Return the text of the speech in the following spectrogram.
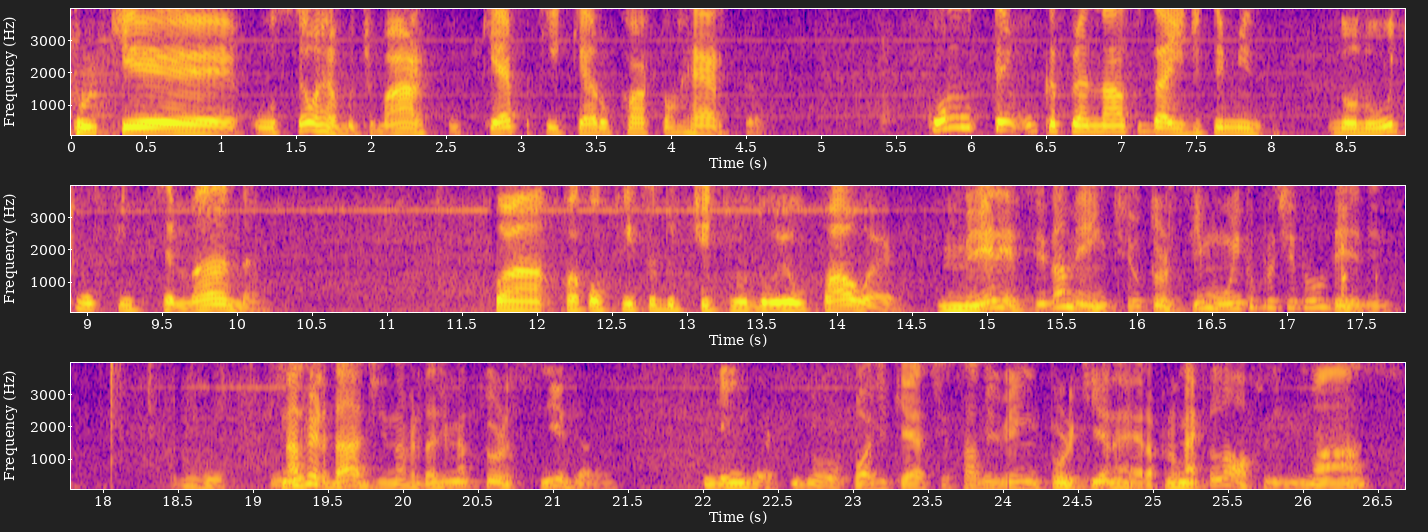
Porque o seu Helmut Marko quer porque quer o Carton Herta. Como tem, o campeonato da Indy terminou no último fim de semana com a, com a conquista do título do Will Power. Merecidamente. Eu torci muito pro título dele. Uhum. Na verdade, na verdade, minha torcida, lembra aqui do podcast sabe bem por quê, né? Era pro McLaughlin, mas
